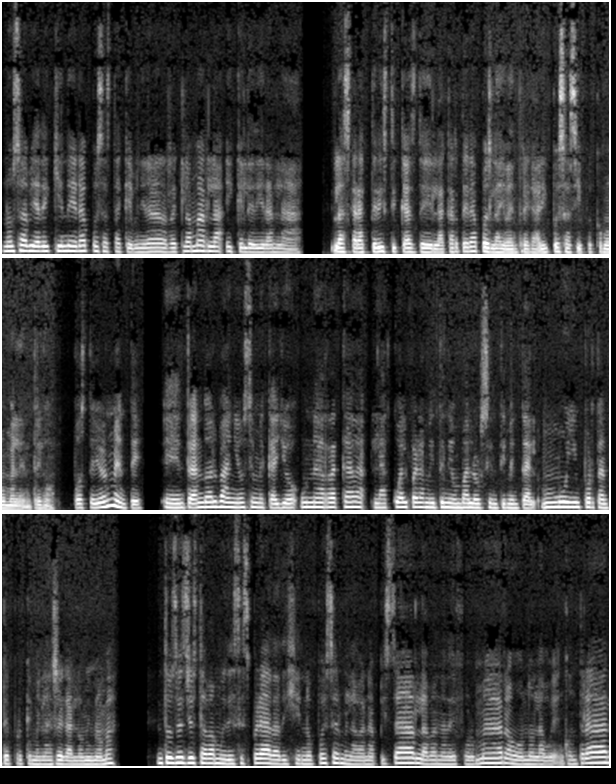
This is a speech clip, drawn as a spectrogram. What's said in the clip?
no sabía de quién era, pues hasta que vinieran a reclamarla y que le dieran la, las características de la cartera, pues la iba a entregar y pues así fue como me la entregó. Posteriormente, entrando al baño, se me cayó una arracada, la cual para mí tenía un valor sentimental muy importante porque me la regaló mi mamá. Entonces yo estaba muy desesperada, dije, no puede ser, me la van a pisar, la van a deformar o no la voy a encontrar.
